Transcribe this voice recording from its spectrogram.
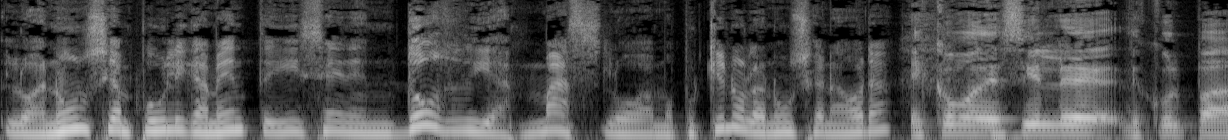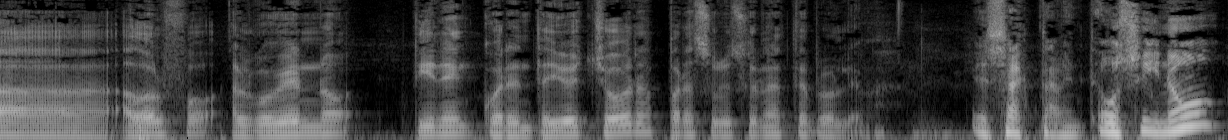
lo anuncian públicamente y dicen en dos días más lo vamos. ¿Por qué no lo anuncian ahora? Es como decirle, disculpa Adolfo, al gobierno, tienen 48 horas para solucionar este problema. Exactamente. O si no,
